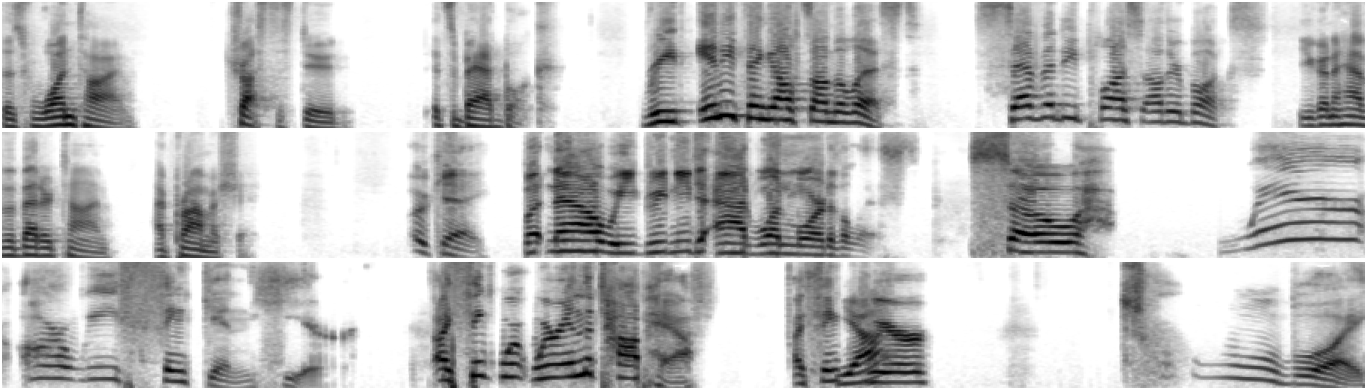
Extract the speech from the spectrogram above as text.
this one time, trust us, dude. It's a bad book. Read anything else on the list. 70 plus other books. You're going to have a better time. I promise you. Okay. But now we, we need to add one more to the list. So, where are we thinking here? I think we're, we're in the top half. I think Yeah. we're. Oh boy.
